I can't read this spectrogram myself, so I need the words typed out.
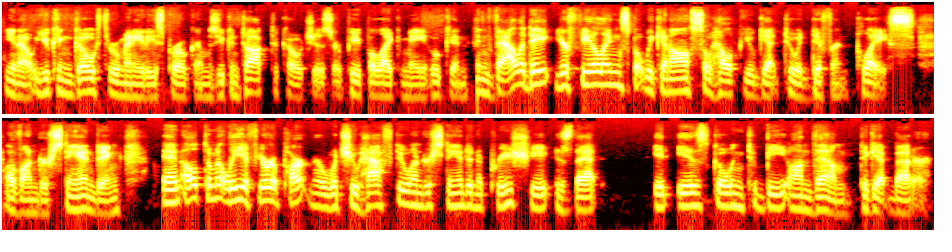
you know, you can go through many of these programs. You can talk to coaches or people like me who can invalidate your feelings, but we can also help you get to a different place of understanding. And ultimately, if you're a partner, what you have to understand and appreciate is that it is going to be on them to get better.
